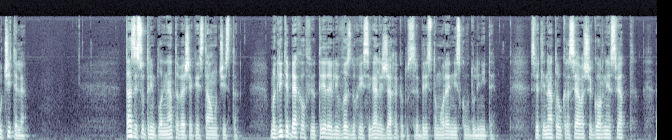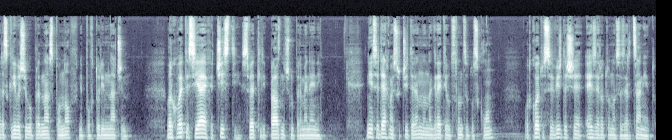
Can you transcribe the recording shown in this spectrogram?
Учителя Тази сутрин планината беше кристално чиста. Мъглите бяха филтрирали въздуха и сега лежаха като сребристо море ниско в долините. Светлината украсяваше горния свят, разкриваше го пред нас по нов, неповторим начин. Върховете сияяха чисти, светли, празнично пременени. Ние седяхме с учителя на нагретия от слънцето склон, от който се виждаше езерото на съзерцанието.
